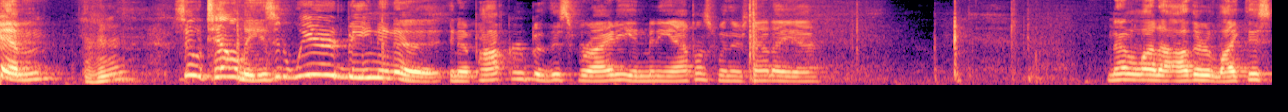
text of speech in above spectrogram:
Tim. So tell me, is it weird being in a in a pop group of this variety in Minneapolis when there's not a uh, not a lot of other like this?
